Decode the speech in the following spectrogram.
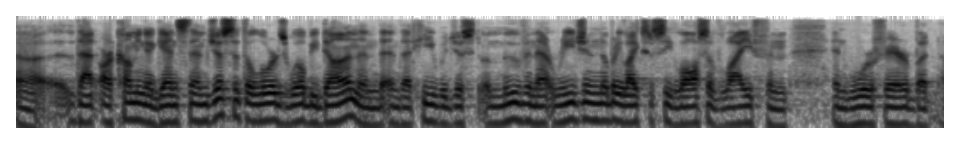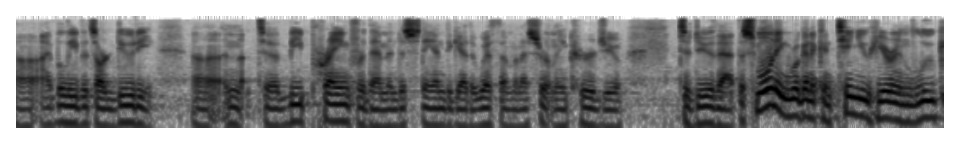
uh, that are coming against them, just that the Lord's will be done and, and that He would just move in that region. Nobody likes to see loss of life and, and warfare, but uh, I believe it's our duty uh, to be praying for them and to stand together with them, and I certainly encourage you to do that. This morning we're going to continue here in Luke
